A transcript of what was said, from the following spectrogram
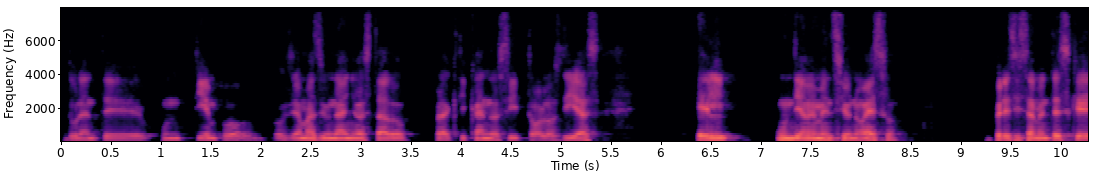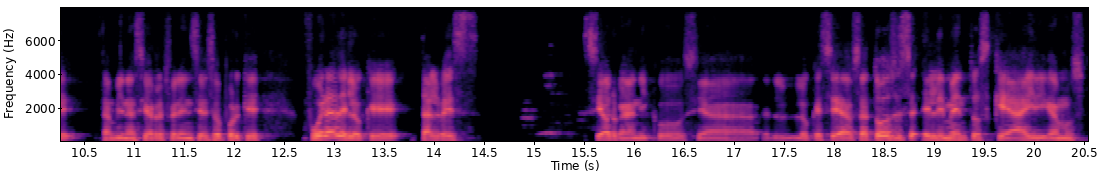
durante un tiempo, pues ya más de un año ha estado practicando así todos los días él un día me mencionó eso. Precisamente es que también hacía referencia a eso porque fuera de lo que tal vez sea orgánico, sea lo que sea, o sea, todos esos elementos que hay, digamos,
